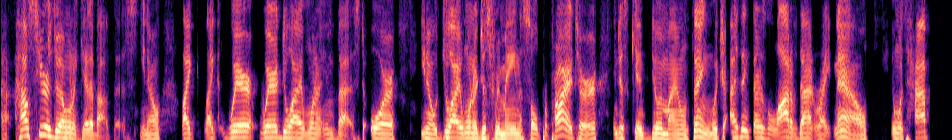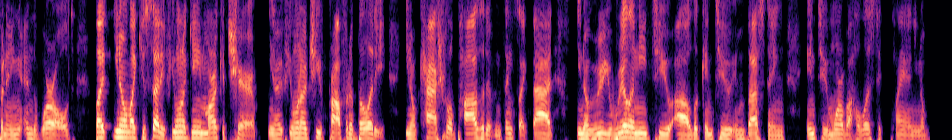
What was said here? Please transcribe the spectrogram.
uh, how serious do I want to get about this? You know, like like where where do I want to invest, or you know, do I want to just remain a sole proprietor and just keep doing my own thing? Which I think there's a lot of that right now what's happening in the world. But you know, like you said, if you want to gain market share, you know, if you want to achieve profitability, you know, cash flow positive and things like that, you know, you really need to uh, look into investing into more of a holistic plan. You know,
